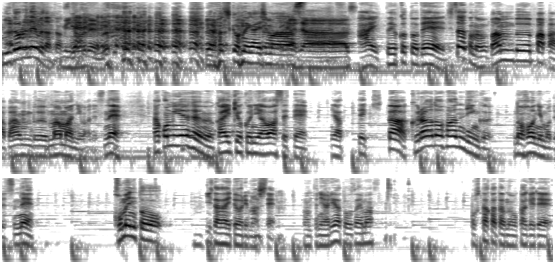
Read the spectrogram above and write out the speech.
ミドルネームだったミドルネーム。よろしくお願いします。ます。はい。ということで実はこのバンブーパパバンブーママにはですねタコミ FM 開局に合わせてやってきたクラウドファンディングの方にもですねコメントをいただいておりまして本当にありがとうございます。お二方のおかげで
